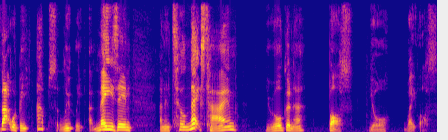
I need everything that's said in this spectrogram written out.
That would be absolutely amazing. And until next time, you're all gonna boss your weight loss.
